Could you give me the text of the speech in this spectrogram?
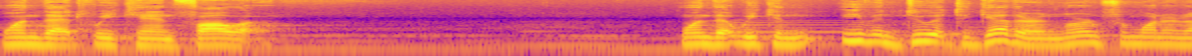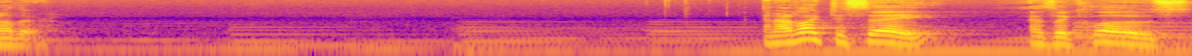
one that we can follow, one that we can even do it together and learn from one another. And I'd like to say, as I close,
